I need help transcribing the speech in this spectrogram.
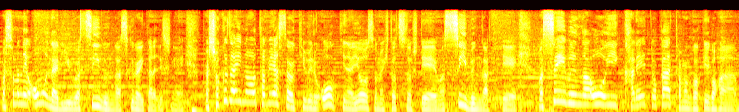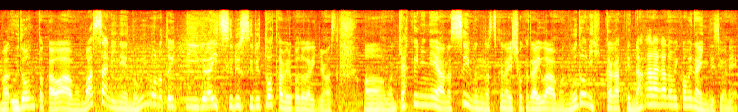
まあ、そのね、主な理由は水分が少ないからですね。まあ、食材の食べやすさを決める大きな要素の一つとして、まあ、水分があって、まあ、水分が多いカレーとか卵かけご飯、まあ、うどんとかはもうまさにね飲み物と言っていいぐらいスルスルと食べることができます。あ、まあ、逆にねあの水分の少ない食材はもう喉に引っかかってなかなか飲み込めないんですよね、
